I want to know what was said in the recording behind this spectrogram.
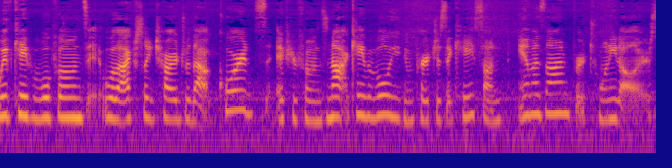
with capable phones, it will actually charge without cords. If your phone's not capable, you can purchase a case on Amazon for $20.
